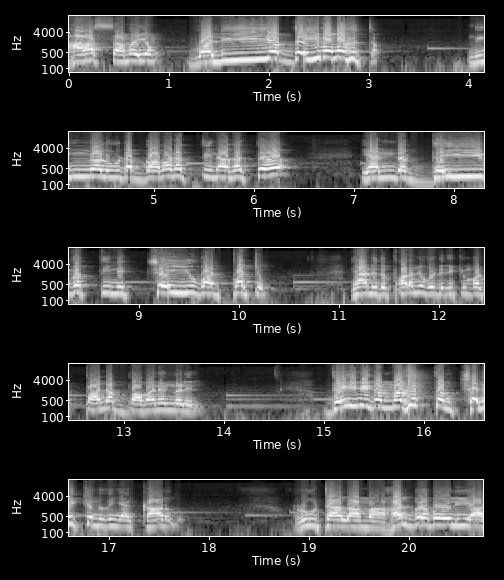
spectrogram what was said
ആ സമയം വലിയ ദൈവമഹത്വം. നിങ്ങളുടെ ഭവനത്തിനകത്ത് എന്റെ ദൈവത്തിന് ചെയ്യുവാൻ പറ്റും. ഞാനിത് പറഞ്ഞുകൊണ്ടിരിക്കുമ്പോൾ പല ഭവനങ്ങളിൽ ദൈവിക മഹത്വം ചലിക്കുന്നത് ഞാൻ കാണുന്നു. റൂട്ടാലാമ ഹൽബ്രബോലിയ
